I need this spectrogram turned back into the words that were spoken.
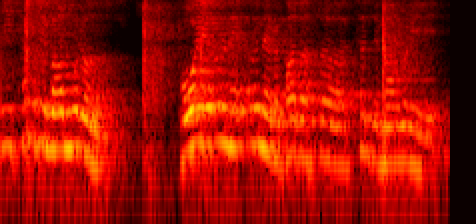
이 천지 만물은 도의 은혜, 은혜를 받아서 천지 만물이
